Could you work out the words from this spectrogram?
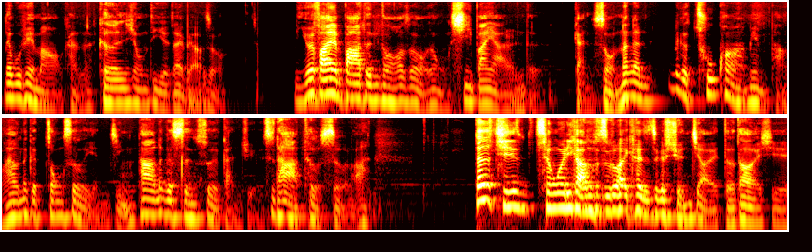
那部片蛮好看的，科恩兄弟的代表作。你会发现巴登都是有那种西班牙人的感受，那个那个粗犷的面庞，还有那个棕色的眼睛，他那个深邃的感觉是他的特色啦。但是其实成为里卡多之后，一开始这个选角也得到一些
